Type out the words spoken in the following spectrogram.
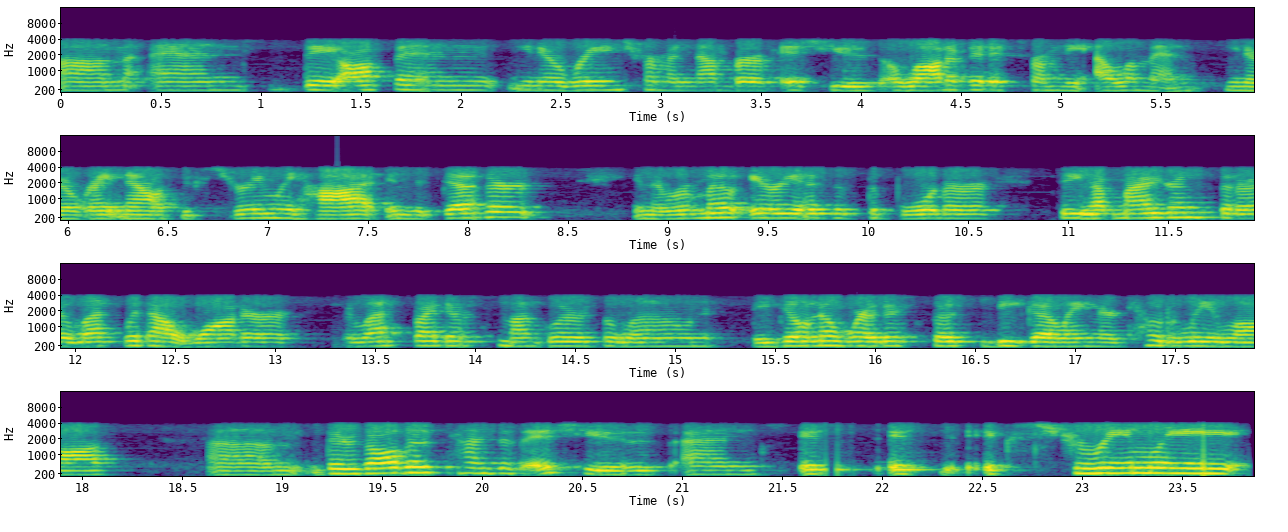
um, and they often, you know, range from a number of issues. A lot of it is from the elements. You know, right now it's extremely hot in the desert, in the remote areas of the border. So you have migrants that are left without water. They're left by their smugglers alone. They don't know where they're supposed to be going. They're totally lost. Um, there's all those kinds of issues, and it's it's extremely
